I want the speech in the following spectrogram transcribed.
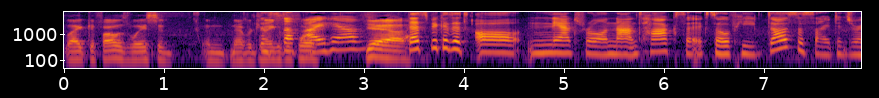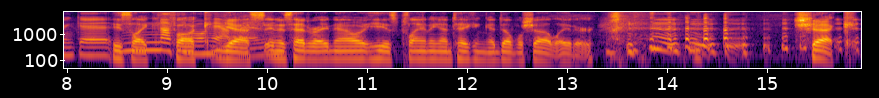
Like if I was wasted and never The drank it stuff before. I have. Yeah. That's because it's all natural and non-toxic. So if he does decide to drink it, He's like, fuck yes. In his head right now, he is planning on taking a double shot later. Check.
